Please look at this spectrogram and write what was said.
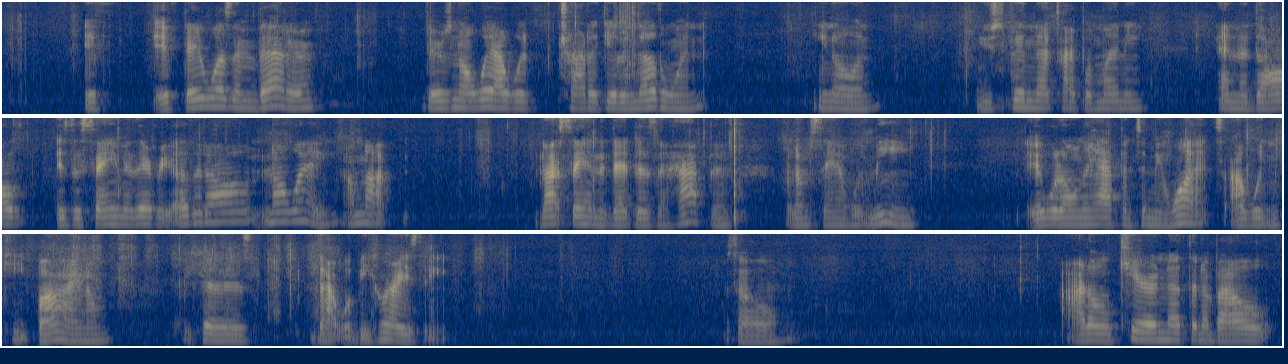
if if they wasn't better, there's no way I would try to get another one. You know, and you spend that type of money, and the doll is the same as every other doll. No way. I'm not not saying that that doesn't happen, but I'm saying with me, it would only happen to me once. I wouldn't keep buying them because that would be crazy. So I don't care nothing about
